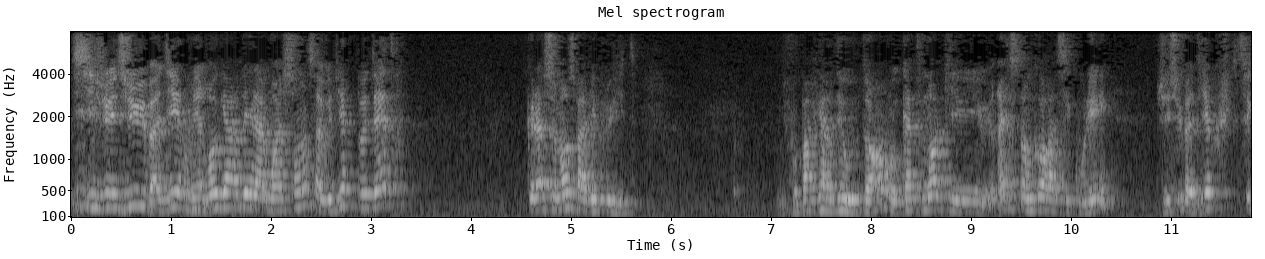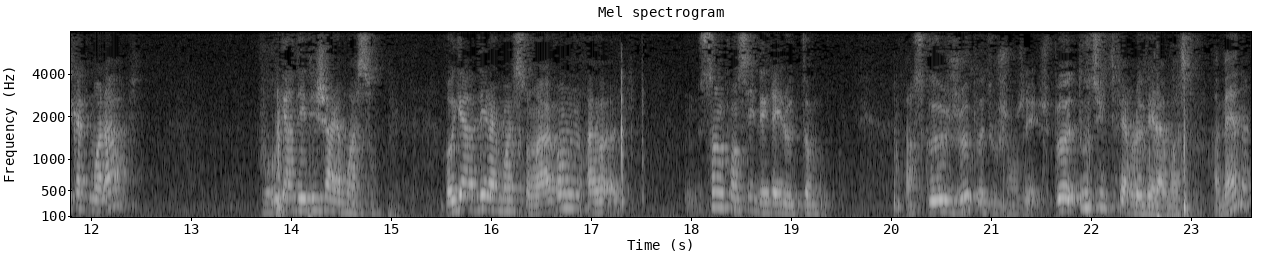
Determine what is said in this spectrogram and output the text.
si Jésus va dire mais regardez la moisson, ça veut dire peut-être que la semence va aller plus vite. Il ne faut pas regarder au temps, aux quatre mois qui restent encore à s'écouler. Jésus va dire ces quatre mois-là, vous regardez déjà la moisson. Regardez la moisson avant, sans considérer le temps. Parce que je peux tout changer. Je peux tout de suite faire lever la moisson. Amen.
